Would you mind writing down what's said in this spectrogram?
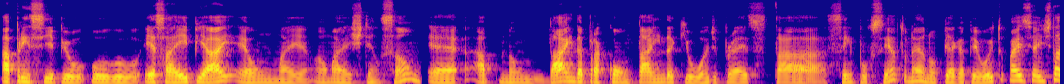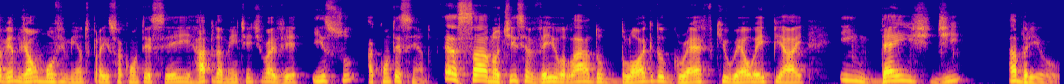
a princípio, o, essa API é uma, é uma extensão, é, a, não dá ainda para contar ainda que o WordPress está 100% né, no PHP 8, mas a gente está vendo já um movimento para isso acontecer e rapidamente a gente vai ver isso acontecendo. Essa notícia veio lá do blog do GraphQL API em 10 de abril.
